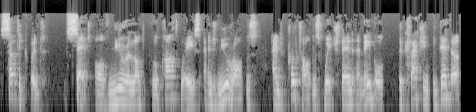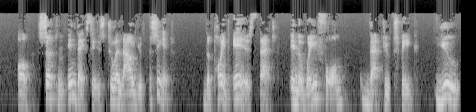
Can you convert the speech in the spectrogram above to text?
subsequent set of neurological pathways and neurons and protons, which then enable the clashing together of certain indexes to allow you to see it. The point is that in the waveform that you speak, you,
